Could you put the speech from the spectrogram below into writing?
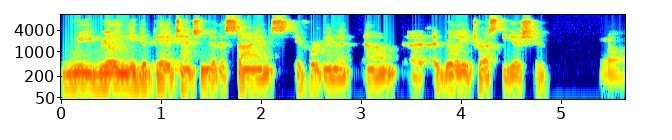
we really need to pay attention to the science if we're going to um, uh, really address the issue. Yeah.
